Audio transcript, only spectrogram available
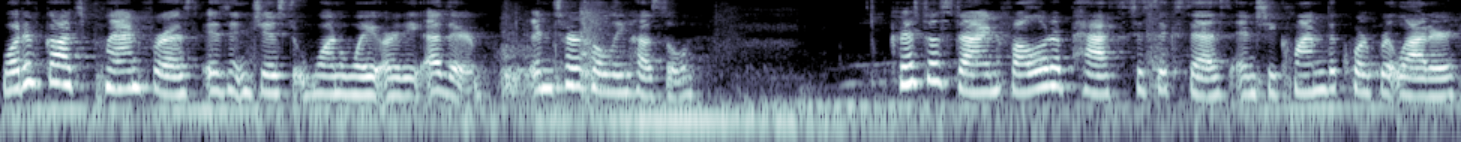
What if God's plan for us isn't just one way or the other? Enter Holy Hustle. Crystal Stine followed a path to success and she climbed the corporate ladder.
